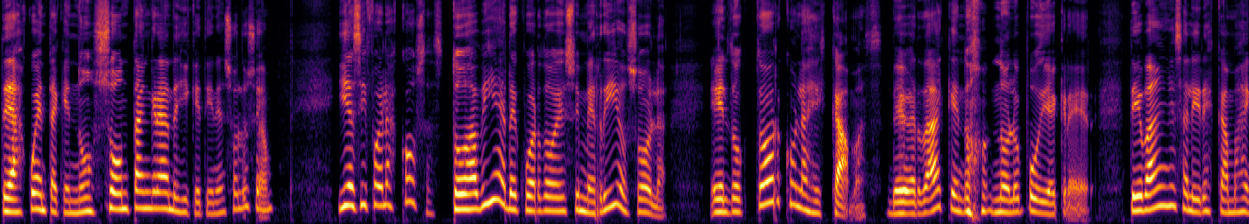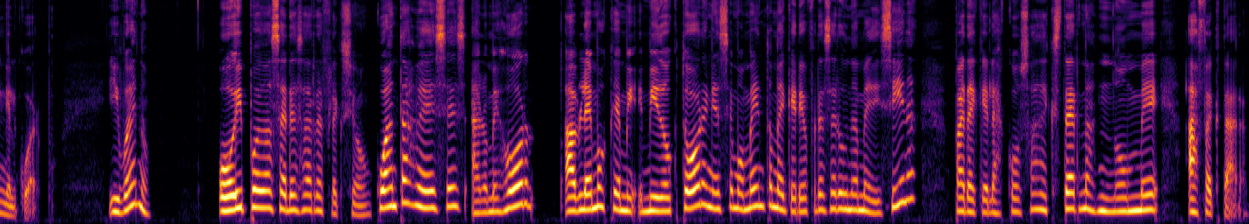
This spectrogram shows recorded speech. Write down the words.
te das cuenta que no son tan grandes y que tienen solución. Y así fue las cosas. Todavía recuerdo eso y me río sola. El doctor con las escamas, de verdad que no, no lo podía creer. Te van a salir escamas en el cuerpo. Y bueno, hoy puedo hacer esa reflexión. ¿Cuántas veces, a lo mejor, hablemos que mi, doctor en ese momento me quería ofrecer una medicina para que las cosas externas no me afectaran?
